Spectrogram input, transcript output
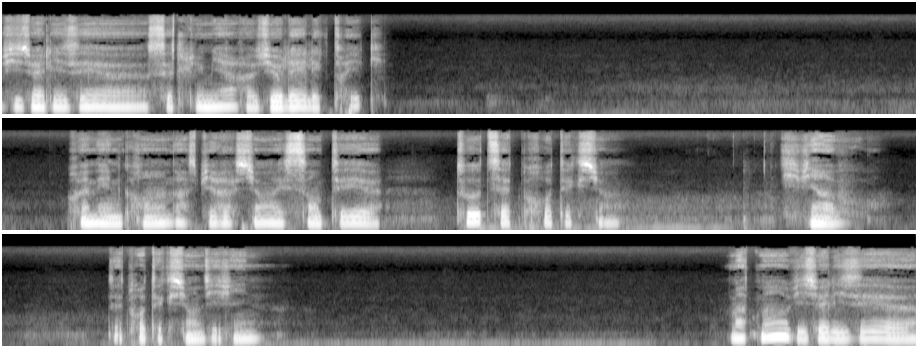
Visualisez euh, cette lumière violet électrique Prenez une grande inspiration et sentez euh, toute cette protection qui vient à vous, cette protection divine. Maintenant, visualisez euh,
